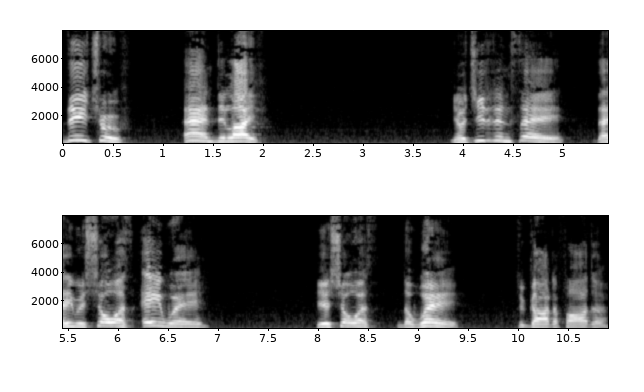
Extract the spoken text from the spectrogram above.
the truth, and the life. You know, Jesus didn't say that he would show us a way, he would show us the way to God the Father,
